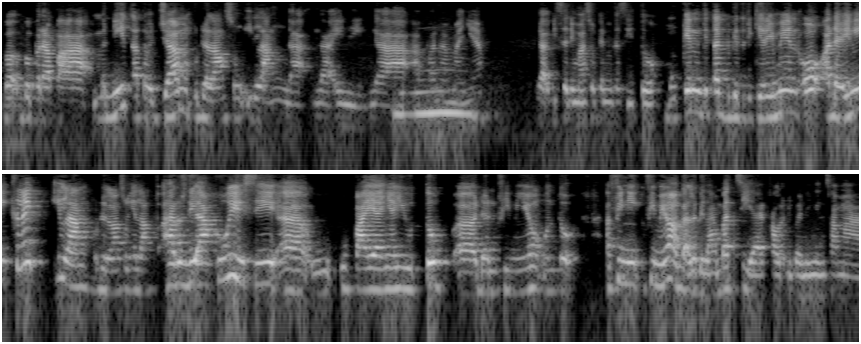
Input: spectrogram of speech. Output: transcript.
beberapa menit atau jam udah langsung hilang nggak nggak ini nggak hmm. apa namanya nggak bisa dimasukin ke situ. Mungkin kita begitu dikirimin, oh ada ini, klik, hilang, udah langsung hilang. Harus diakui sih uh, upayanya YouTube uh, dan Vimeo untuk uh, Vimeo agak lebih lambat sih ya kalau dibandingin sama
